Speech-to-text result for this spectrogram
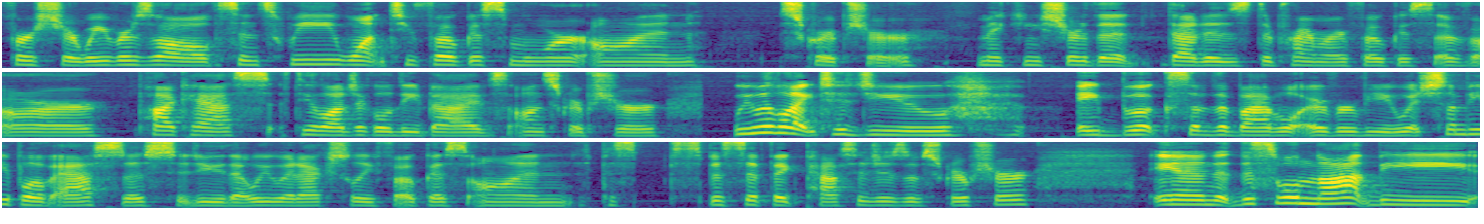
for sure, we resolve since we want to focus more on scripture, making sure that that is the primary focus of our podcast, theological deep dives on scripture. We would like to do a books of the Bible overview, which some people have asked us to do, that we would actually focus on spe- specific passages of scripture. And this will not be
